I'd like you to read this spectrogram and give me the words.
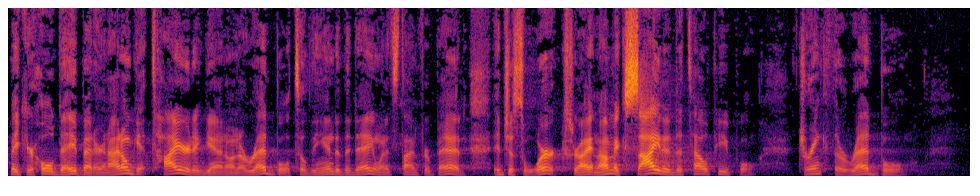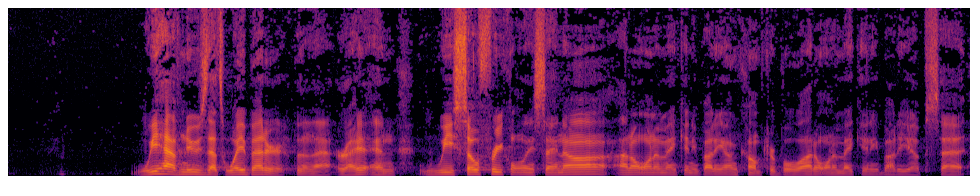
make your whole day better. And I don't get tired again on a Red Bull till the end of the day when it's time for bed. It just works, right? And I'm excited to tell people drink the Red Bull. We have news that's way better than that, right? And we so frequently say, no, I don't want to make anybody uncomfortable. I don't want to make anybody upset.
